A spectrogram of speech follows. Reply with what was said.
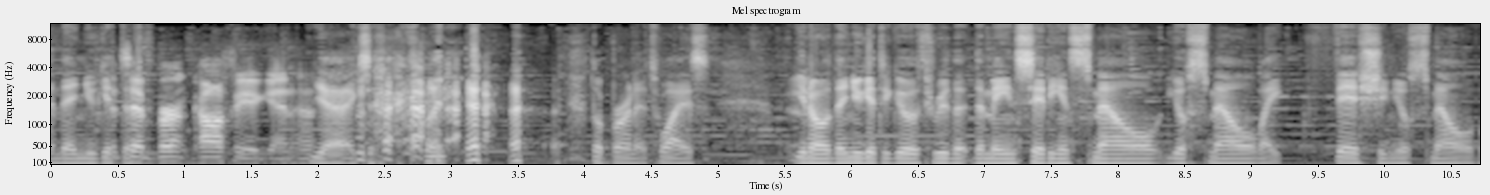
And then you get It's the that burnt coffee again, huh? yeah, exactly. They'll burn it twice. You know, then you get to go through the, the main city and smell. You'll smell like fish, and you'll smell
